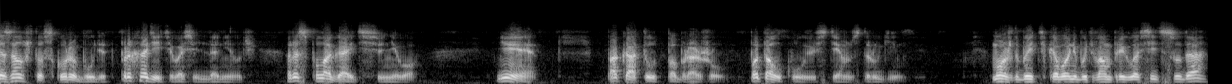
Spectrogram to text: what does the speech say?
сказал, что скоро будет. Проходите, Василий Данилович, располагайтесь у него. Нет, пока тут поброжу, потолкую с тем, с другим. Может быть, кого-нибудь вам пригласить сюда?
